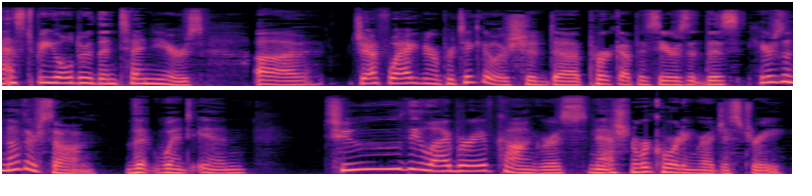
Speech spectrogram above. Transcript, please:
has to be older than 10 years. Uh, Jeff Wagner in particular should uh, perk up his ears at this. Here's another song that went in to the Library of Congress National Recording Registry.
